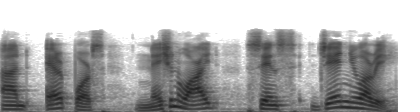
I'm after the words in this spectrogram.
and airports nationwide since January.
